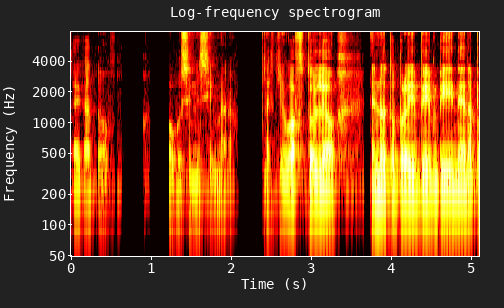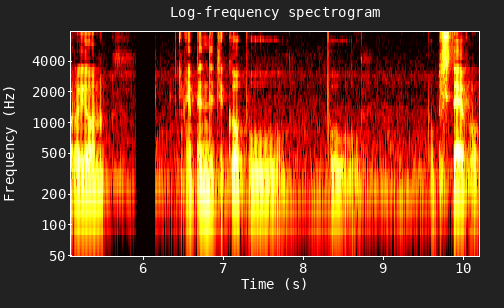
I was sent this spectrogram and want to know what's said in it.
25% όπως είναι σήμερα. Και εγώ αυτό το λέω ενώ το προϊόν Airbnb είναι ένα προϊόν επενδυτικό που, που, που πιστεύω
